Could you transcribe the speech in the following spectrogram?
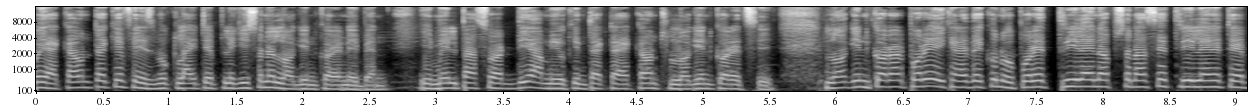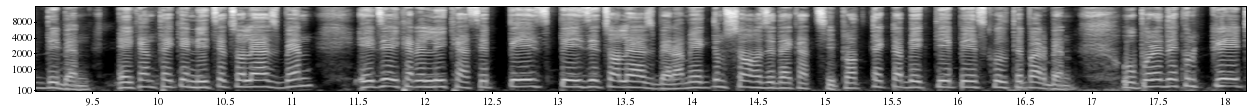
ওই অ্যাকাউন্টটাকে ফেসবুক লাইট অ্যাপ্লিকেশনে লগ ইন করে নেবেন। ইমেল পাসওয়ার্ড দিয়ে আমিও কিন্তু একটা অ্যাকাউন্ট লগ ইন করেছি। লগ ইন করার পরে এখানে দেখুন, উপরে থ্রি লাইন অপশন আছে থ্রি লাইনে ট্যাপ দিবেন। এখান থেকে নিচে চলে আসবেন। এই যে এখানে লেখা আছে পেজ পেজে চলে আসবেন। আমি একদম সহজে দেখাচ্ছি, প্রত্যেকটা ব্যক্তি পেজ খুলতে পারবেন। উপরে দেখুন ক্রিয়েট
